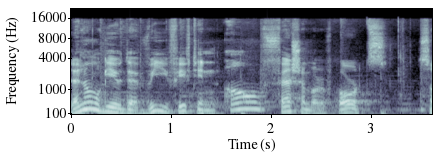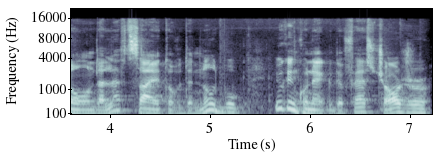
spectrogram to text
Lenovo gave the V15 all fashionable ports, so on the left side of the notebook you can connect the fast charger,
